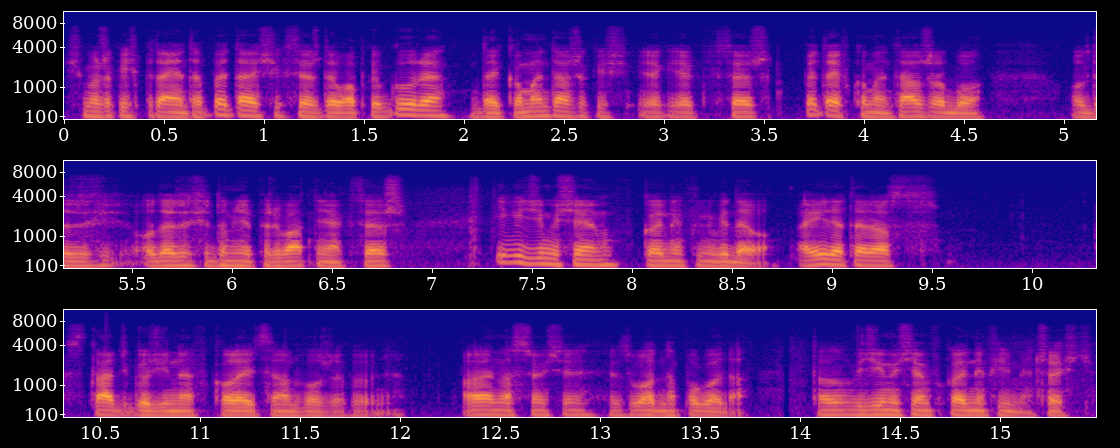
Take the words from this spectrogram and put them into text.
Jeśli masz jakieś pytania, to pytaj. Jeśli chcesz, daj łapkę w górę, daj komentarz, jakieś, jak, jak chcesz, pytaj w komentarzu, albo odezwij się do mnie prywatnie, jak chcesz. I widzimy się w kolejnym filmie wideo. A idę teraz stać godzinę w kolejce na dworze pewnie. Ale na szczęście jest ładna pogoda. To widzimy się w kolejnym filmie. Cześć.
